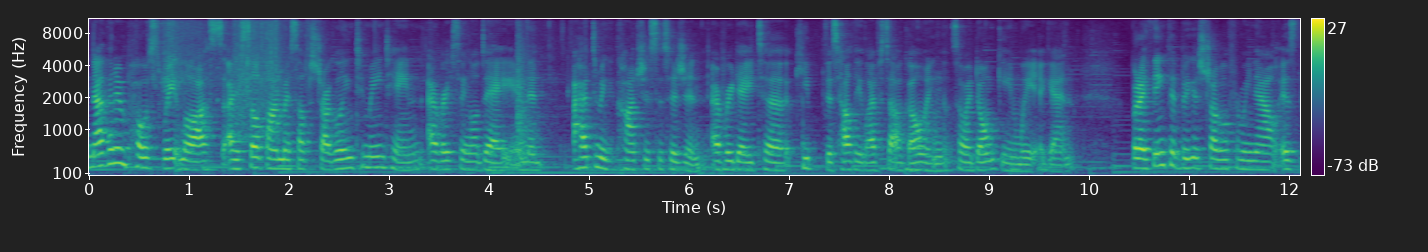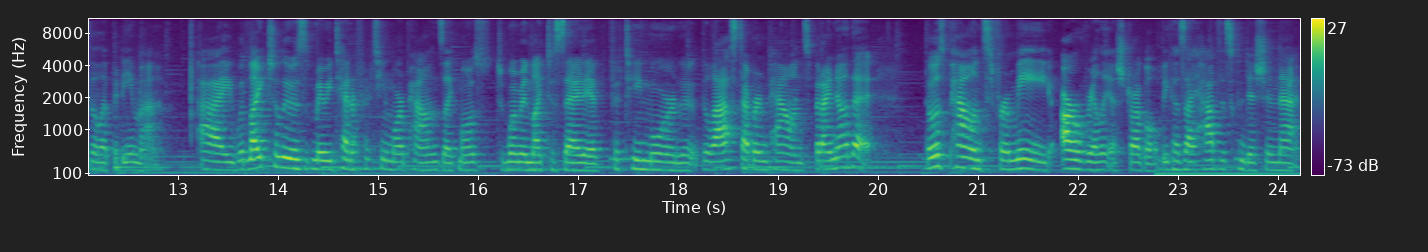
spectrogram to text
Now that I'm post weight loss, I still find myself struggling to maintain every single day and it, I had to make a conscious decision every day to keep this healthy lifestyle going so I don't gain weight again. But I think the biggest struggle for me now is the lipedema. I would like to lose maybe 10 or 15 more pounds like most women like to say they have 15 more, the, the last stubborn pounds, but I know that those pounds for me are really a struggle because I have this condition that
